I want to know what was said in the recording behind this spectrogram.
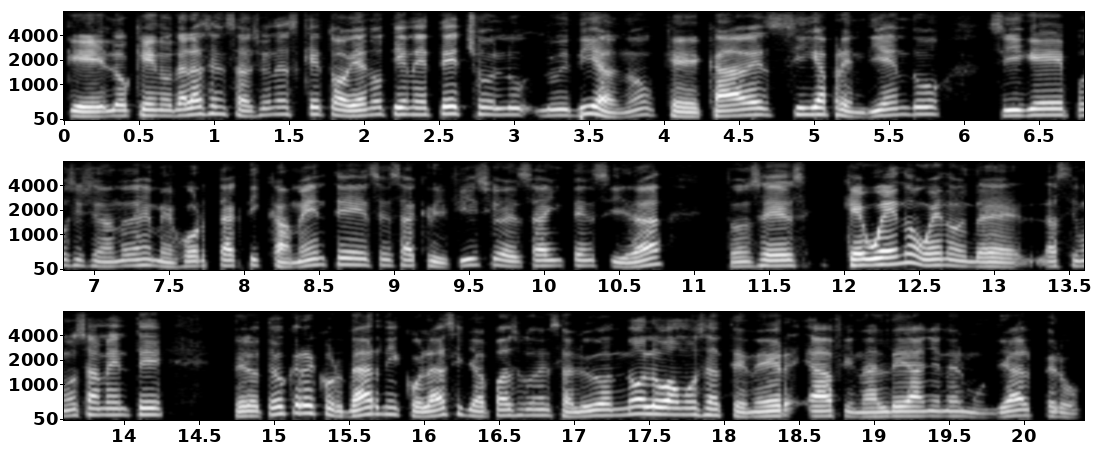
que lo que nos da la sensación es que todavía no tiene techo Luis Díaz, ¿no? Que cada vez sigue aprendiendo, sigue posicionándose mejor tácticamente, ese sacrificio, esa intensidad. Entonces, qué bueno, bueno, lastimosamente te lo tengo que recordar, Nicolás, y ya paso con el saludo. No lo vamos a tener a final de año en el Mundial, pero,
